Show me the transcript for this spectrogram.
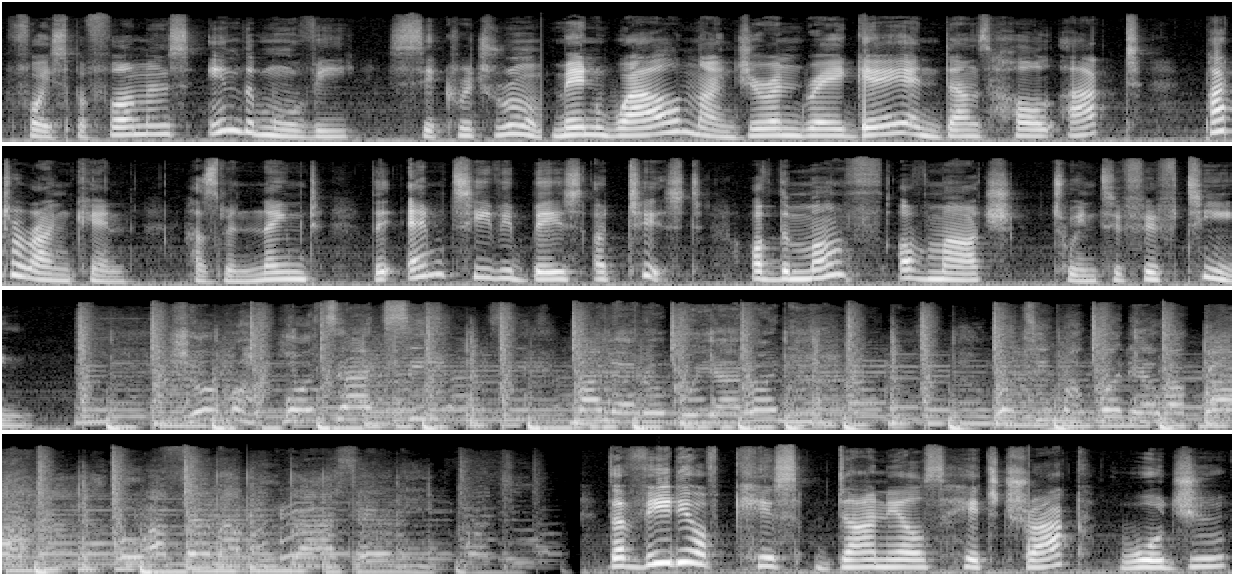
for his performance in the movie Secret Room. Meanwhile, Nigerian reggae and dancehall act Patoranking has been named the MTV-based artist of the month of March 2015. The video of Kiss Daniel's hit track, Woju,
